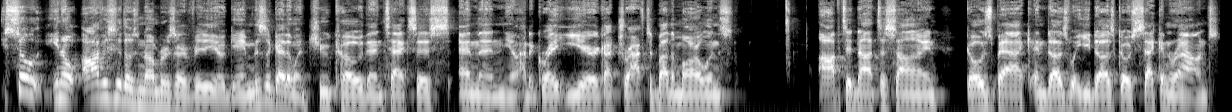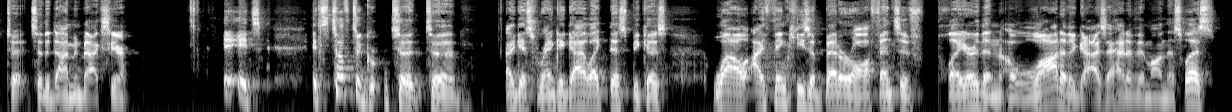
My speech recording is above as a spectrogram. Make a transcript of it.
So, you know, obviously those numbers are video game. This is a guy that went JUCO, then Texas, and then, you know, had a great year, got drafted by the Marlins, opted not to sign, goes back and does what he does, goes second round to, to the Diamondbacks here. It's it's tough to to to I guess rank a guy like this because while I think he's a better offensive player than a lot of the guys ahead of him on this list,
